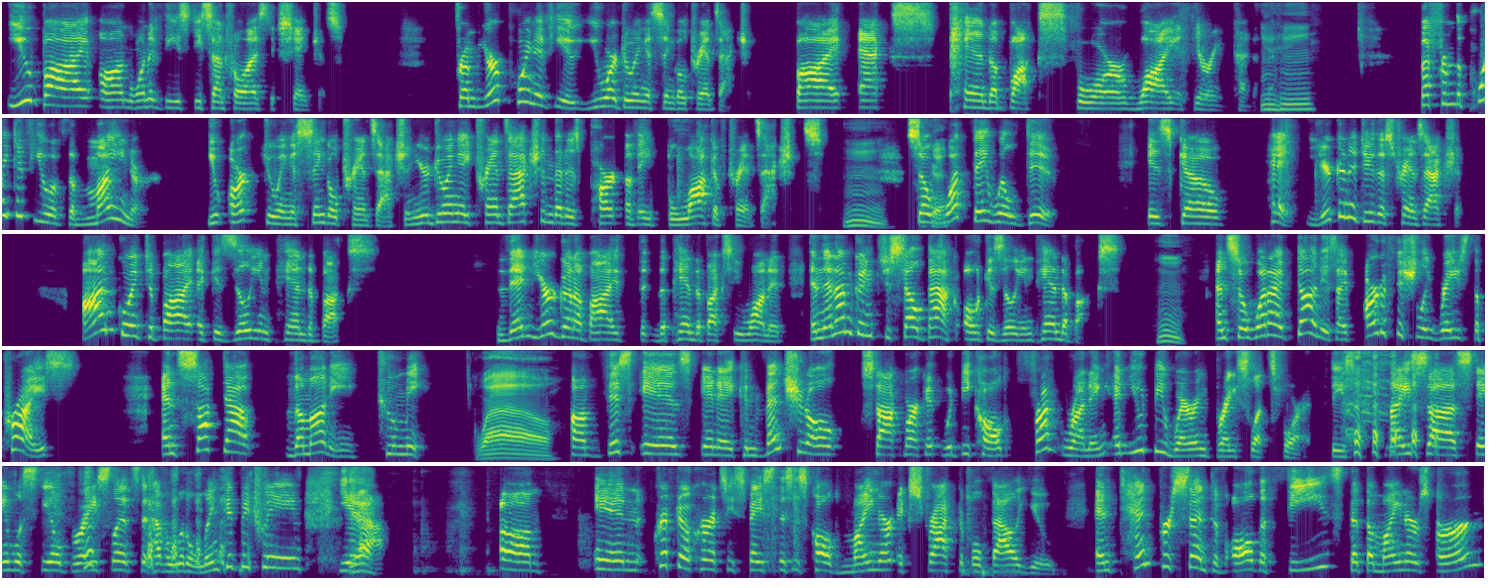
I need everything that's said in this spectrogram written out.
you buy on one of these decentralized exchanges. From your point of view, you are doing a single transaction. Buy X Panda bucks for Y Ethereum kind of thing. mm-hmm But from the point of view of the miner, you aren't doing a single transaction. You're doing a transaction that is part of a block of transactions. mm. So, Okay. what they will do is go, hey, you're going to do this transaction. I'm going to buy a gazillion panda bucks. Then you're going to buy the, the panda bucks you wanted. And then I'm going to sell back all gazillion panda bucks. Hmm. And so what I've done is I've artificially raised the price and sucked out the money to me. Wow. Um, this is in a conventional stock market would be called front running, and you'd be wearing bracelets for it. These nice uh, stainless steel bracelets that have a little link in between. Yeah. Um, in cryptocurrency space, this is called miner extractable value. And 10% of all the fees that the miners earn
